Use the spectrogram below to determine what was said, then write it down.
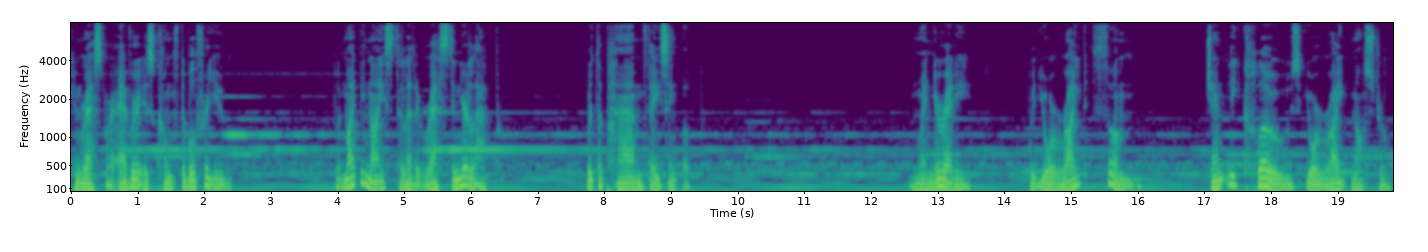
can rest wherever is comfortable for you, but might be nice to let it rest in your lap with the palm facing up. When you're ready, with your right thumb, gently close your right nostril.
